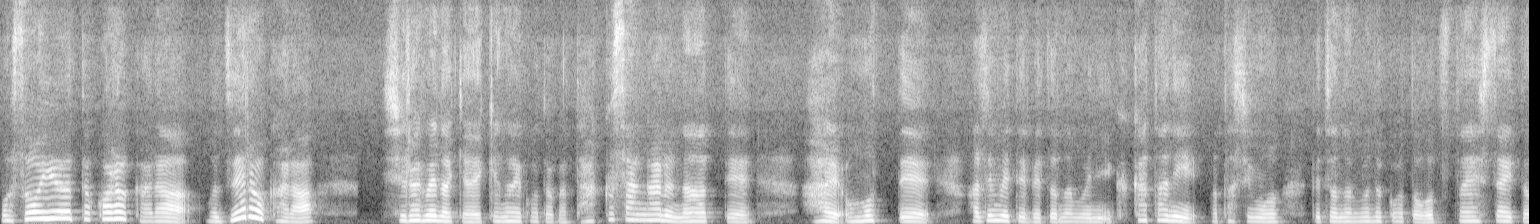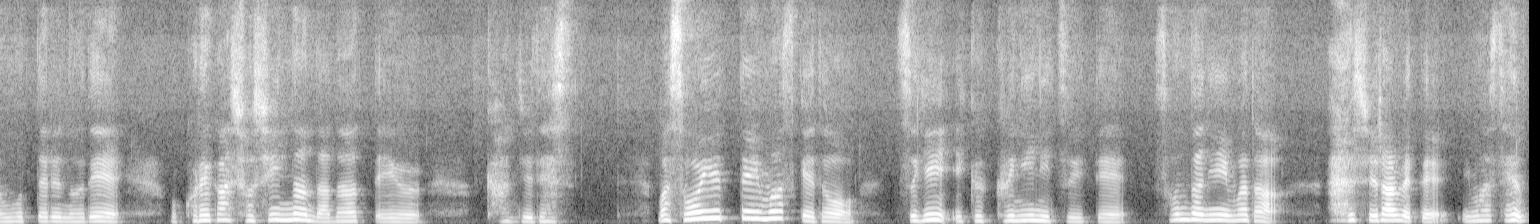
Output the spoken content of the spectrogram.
もうそういうところからゼロから調べなきゃいけないことがたくさんあるなって、はい、思って初めてベトナムに行く方に私もベトナムのことをお伝えしたいと思ってるのでこれが初心なんだなっていう感じです。まあ、そう言っていますけど次行く国についてそんなにまだ 調べていません。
